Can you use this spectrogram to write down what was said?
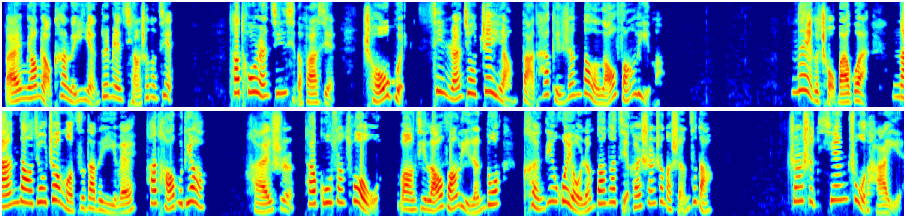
白淼淼看了一眼对面墙上的剑，他突然惊喜的发现，丑鬼竟然就这样把他给扔到了牢房里了。那个丑八怪难道就这么自大的以为他逃不掉？还是他估算错误，忘记牢房里人多，肯定会有人帮他解开身上的绳子的？真是天助他也！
